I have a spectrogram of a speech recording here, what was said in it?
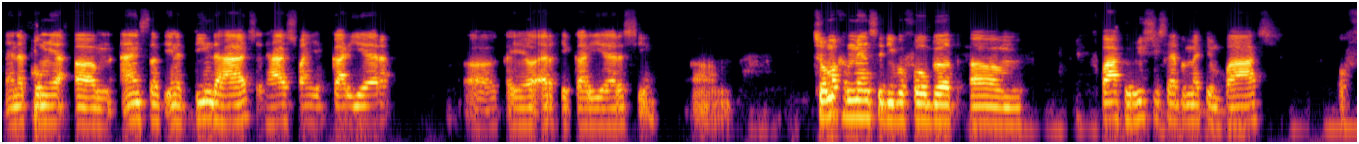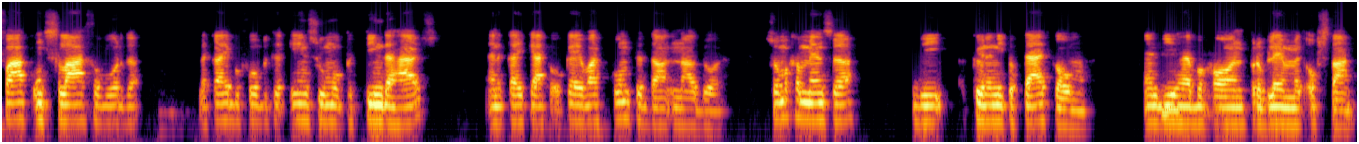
En dan kom je ehm, eindstand in het tiende huis, het huis van je carrière. Eh, kan je heel erg je carrière zien. Ehm, sommige mensen die bijvoorbeeld ehm, vaak ruzies hebben met hun baas of vaak ontslagen worden, dan kan je bijvoorbeeld inzoomen op het tiende huis. En dan kan je kijken, oké, waar komt het dan nou door? Sommige mensen die kunnen niet op tijd komen. En die hebben gewoon problemen met opstaan.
